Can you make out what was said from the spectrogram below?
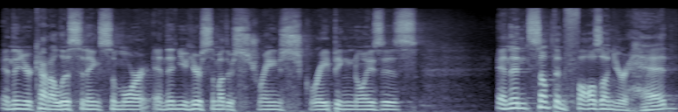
And then you're kind of listening some more, and then you hear some other strange scraping noises. And then something falls on your head.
